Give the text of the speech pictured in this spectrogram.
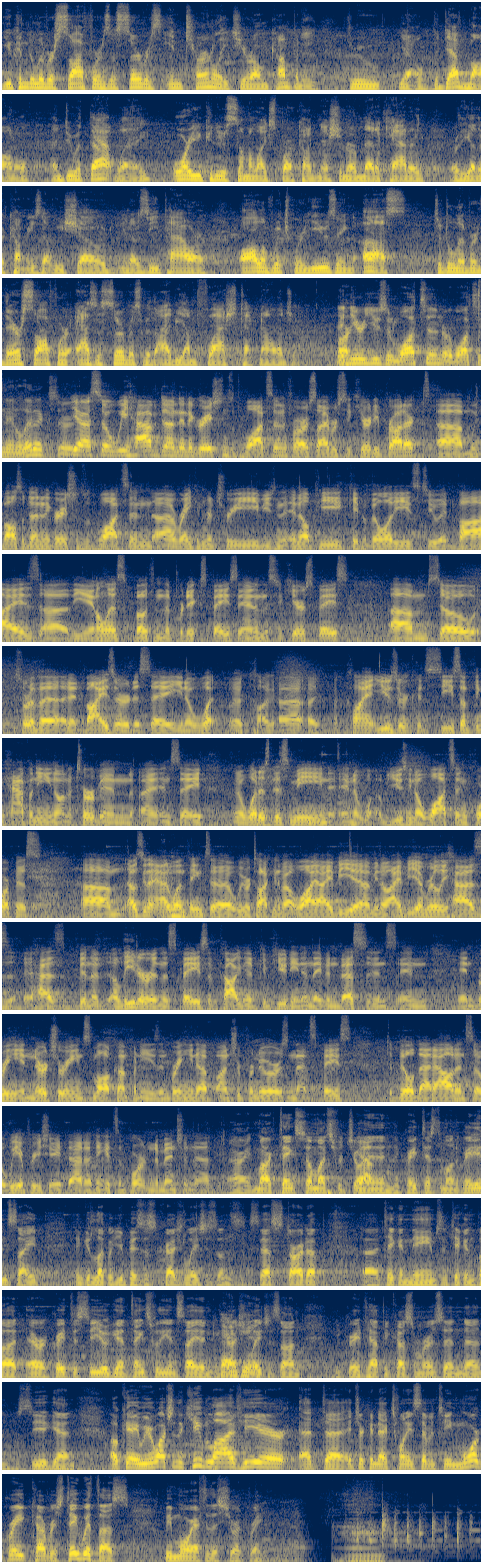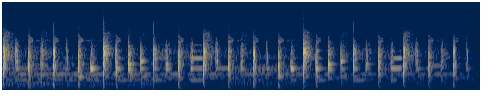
you can deliver software as a service internally to your own company through you know, the dev model and do it that way, or you can use someone like Spark Cognition or Medicat or, or the other companies that we showed, you know, Z-Power, all of which were using us to deliver their software as a service with IBM Flash technology. And you're using Watson or Watson Analytics? Or? Yeah, so we have done integrations with Watson for our cybersecurity product. Um, we've also done integrations with Watson, uh, rank and retrieve, using the NLP capabilities to advise uh, the analysts, both in the predict space and in the secure space. Um, so sort of a, an advisor to say, you know, what a, a, a, client user could see something happening on a turbine uh, and say, you know, what does this mean? And using a Watson corpus um, I was going to add one thing to, we were talking about why IBM, you know, IBM really has, has been a, a leader in the space of cognitive computing and they've invested in, in, in, bringing, in nurturing small companies and bringing up entrepreneurs in that space to build that out, and so we appreciate that. I think it's important to mention that. All right, Mark, thanks so much for joining yeah. and the great testimony, great insight, and good luck with your business. Congratulations on the success. Startup, uh, taking names and kicking butt. Eric, great to see you again. Thanks for the insight and congratulations on your great happy customers and uh, see you again. Okay, we are watching theCUBE live here at uh, Interconnect 2017. More great coverage. Stay with us. We'll be more after this short break.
